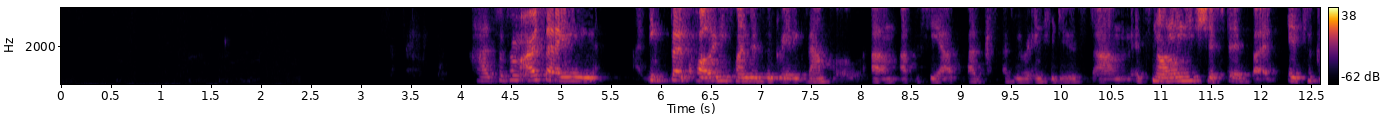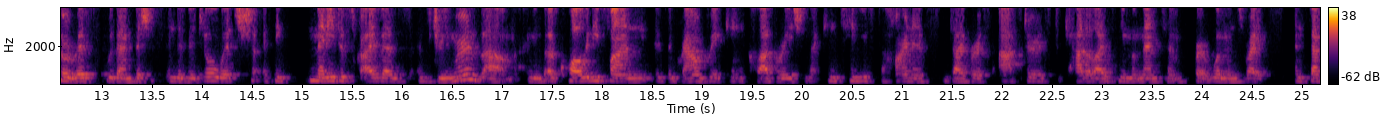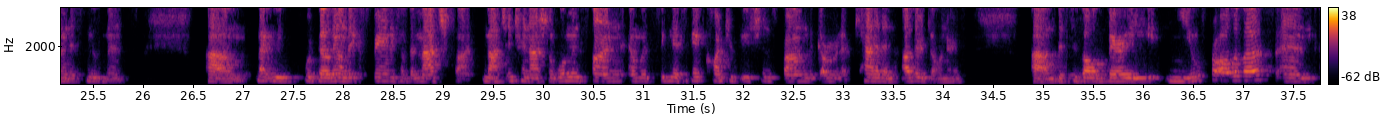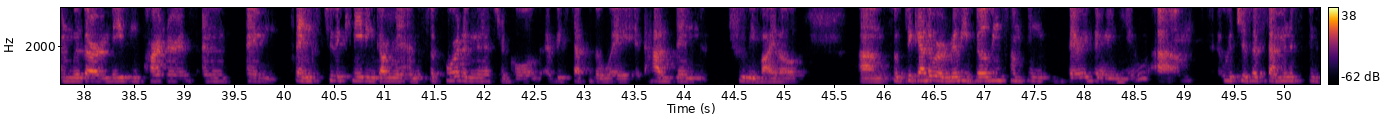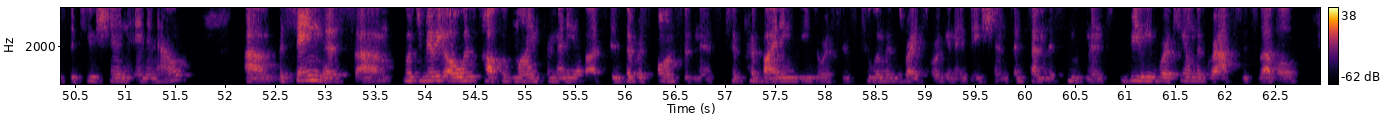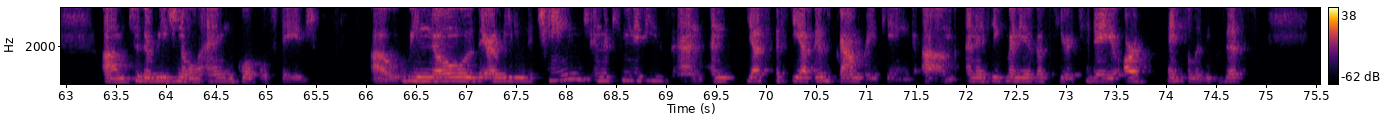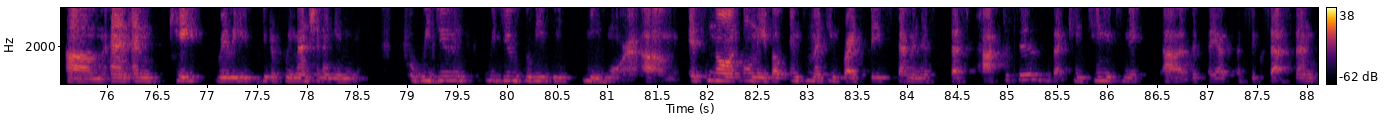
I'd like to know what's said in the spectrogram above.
Uh, so from our side, I mean, I think the Equality Fund is a great example um, of the FIAP as, as we were introduced. Um, it's not only shifted, but it took a risk with ambitious individual, which I think many describe as, as dreamers. Um, I mean, the Equality Fund is a groundbreaking collaboration that continues to harness diverse actors to catalyze new momentum for women's rights and feminist movements. Um, like we were building on the experience of the Match Fund, Match International Women's Fund, and with significant contributions from the Government of Canada and other donors. Um, this is all very new for all of us and, and with our amazing partners. And, and thanks to the Canadian government and the support of Minister Gould every step of the way, it has been truly vital. Um, so together we're really building something very, very new, um, which is a feminist institution in and out. Um, saying this, um, what's really always top of mind for many of us is the responsiveness to providing resources to women's rights organizations and feminist movements, really working on the grassroots level um, to the regional and global stage. Uh, we know they are leading the change in their communities, and, and yes, the FIAP is groundbreaking. Um, and I think many of us here today are thankful it exists. Um, and, and as Kate really beautifully mentioned, I mean, we do we do believe we need more. Um, it's not only about implementing rights-based feminist best practices that continue to make uh, the FIAP a success, and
